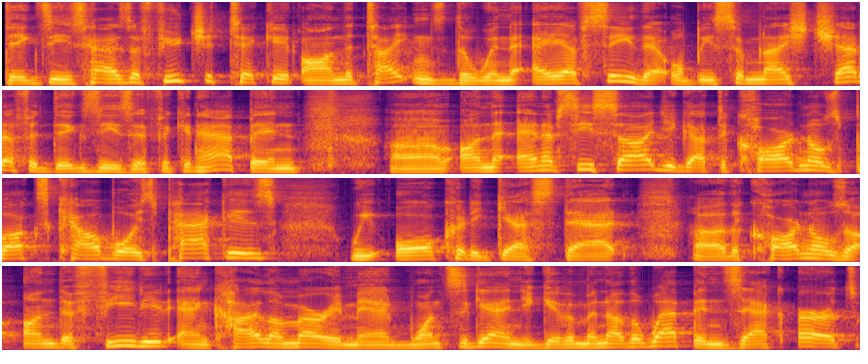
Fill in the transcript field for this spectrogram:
Digsies has a future ticket on the Titans to win the AFC. That will be some nice cheddar for Digsies if it can happen. Um, on the NFC side, you got the Cardinals, Bucs, Cowboys, Packers. We all could have guessed that. Uh, the Cardinals are undefeated, and Kyler Murray, man, once again, you give him another weapon, Zach Ertz.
